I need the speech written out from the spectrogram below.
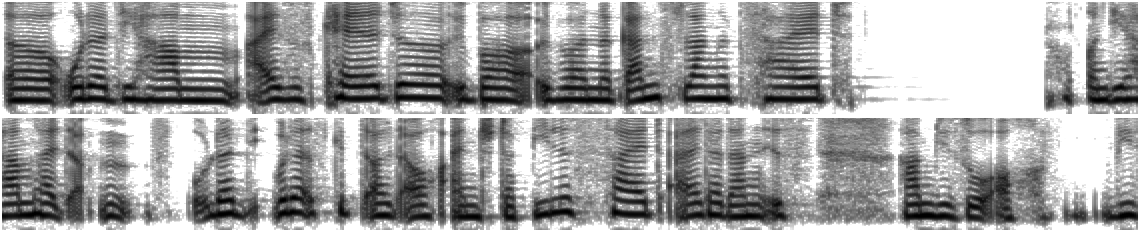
Äh, oder die haben Eiseskälte über, über eine ganz lange Zeit. Und die haben halt, ähm, oder, oder es gibt halt auch ein stabiles Zeitalter, dann ist, haben die so auch, wie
